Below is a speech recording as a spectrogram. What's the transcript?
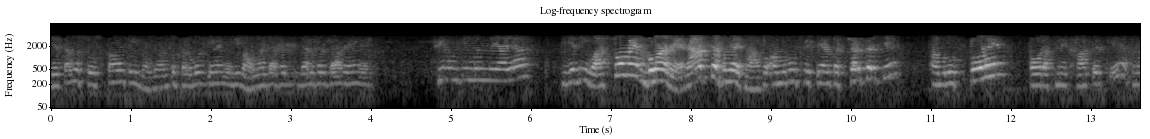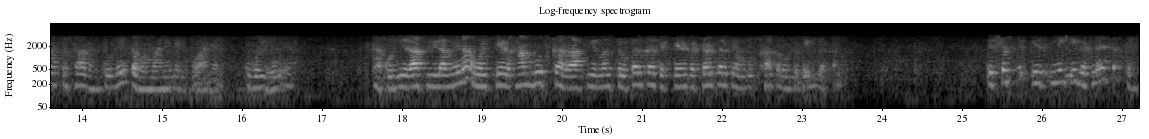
जैसा मैं सोचता हूँ कि भगवान तो सर्वज्ञ है मेरी भावना जाकर जानकर जा रहे हैं। फिर उनके मन में आया यदि वास्तव में भगवान है रात का समय था तो अमरूद के पेड़ पर चढ़ करके अमरूद तोड़े और अपने खा करके अपना प्रसाद हमको दे, तब हम मानेंगे भगवान है तो वही हो गया। ठाकुर जी रासलीला में ना, वही पेड़ था अमरूद का राष्ट्रीय मन से उतर करके, पेड़ पर चढ़ करके अमरूद खाकर उनको टेक जाता इस सत्य ये घटना है सत्य है।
